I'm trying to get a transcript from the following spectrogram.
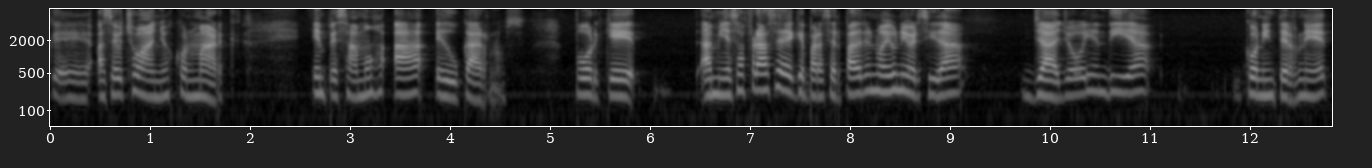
que hace ocho años con Mark, empezamos a educarnos. Porque a mí esa frase de que para ser padre no hay universidad, ya yo hoy en día con internet,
